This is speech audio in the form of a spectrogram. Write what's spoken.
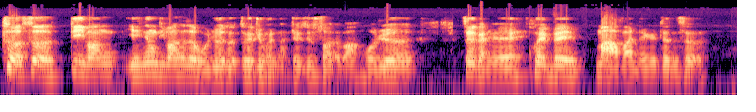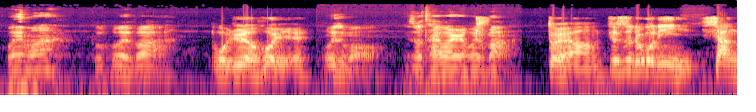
特色地方严重地方特色，我觉得这这个就很难，这就算了吧。我觉得这个感觉会被骂翻的一个政策。会吗？不会吧？我觉得会耶。为什么？你说台湾人会骂？对啊，就是如果你像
